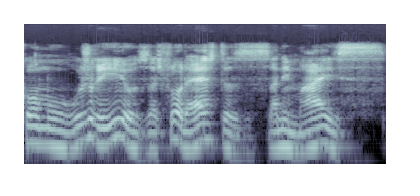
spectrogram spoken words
como os rios, as florestas, animais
